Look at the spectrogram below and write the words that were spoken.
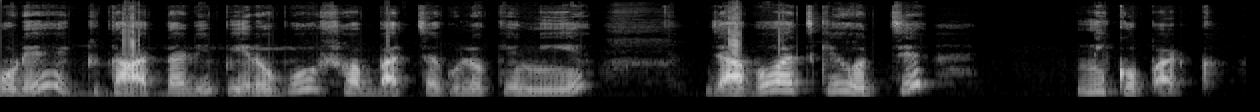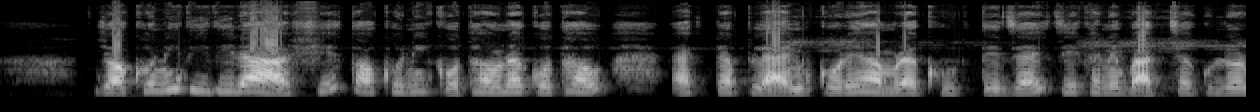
করে একটু তাড়াতাড়ি বেরোবো সব বাচ্চাগুলোকে নিয়ে। যাব আজকে হচ্ছে নিকো পার্ক যখনই দিদিরা আসে, তখনই কোথাও না কোথাও একটা প্ল্যান করে আমরা ঘুরতে যাই, যেখানে বাচ্চাগুলোর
